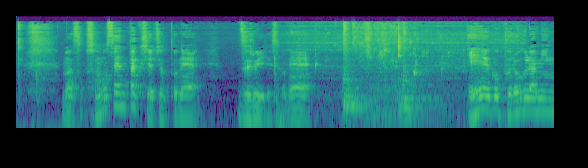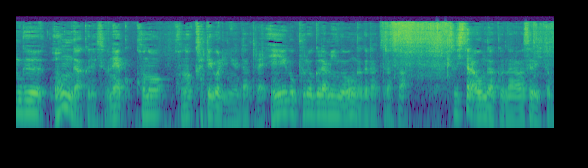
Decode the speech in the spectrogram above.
まあその選択肢はちょっとねずるいですよね。英語プログラミング音楽ですよね。このこのカテゴリーにだったら英語プログラミング音楽だったらさそしたら音楽を習わせる人も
